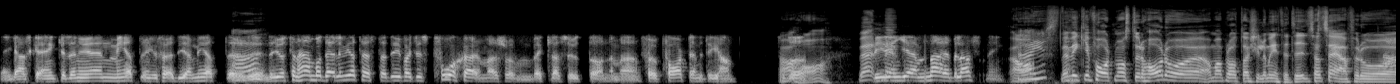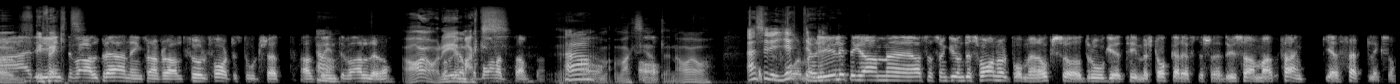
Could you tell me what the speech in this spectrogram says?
Den är ganska enkel. Den är en meter ungefär i diameter. Ja. Just den här modellen vi har testat, det är faktiskt två skärmar som vecklas ut då när man får upp farten lite grann. Jaha. Men, Det blir en jämnare belastning. ja, Ja, just det. men vilken fart måste du ha då om man pratar kilometertid så att säga för att... Nej, det är effekt? intervallträning framför allt. Full fart i stort sett. Alltså Ja. intervaller då. Ja, ja, det är max. Ja. Ja, max egentligen. Ja, ja. Alltså det är Men det är ju jätteroligt. lite grann eh, alltså, som Gunde Svan höll på med också och drog eh, timmerstockar efter sig. Det är ju samma tankesätt liksom.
